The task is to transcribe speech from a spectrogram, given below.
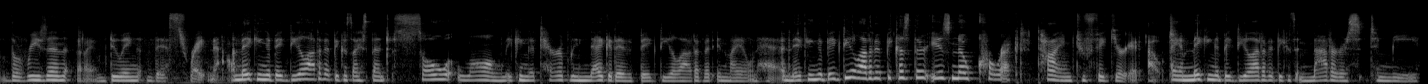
the reason that I am doing this right now. I'm making a big deal out of it because I spent so long long making a terribly negative big deal out of it in my own head. and making a big deal out of it because there is no correct time to figure it out. I am making a big deal out of it because it matters to me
